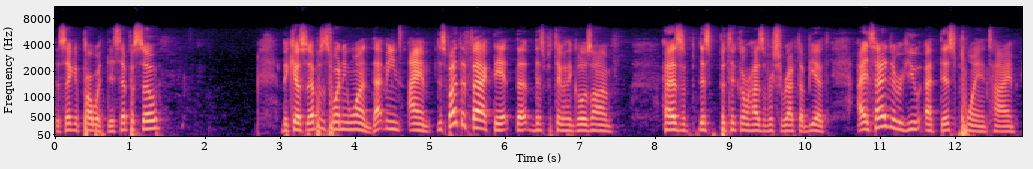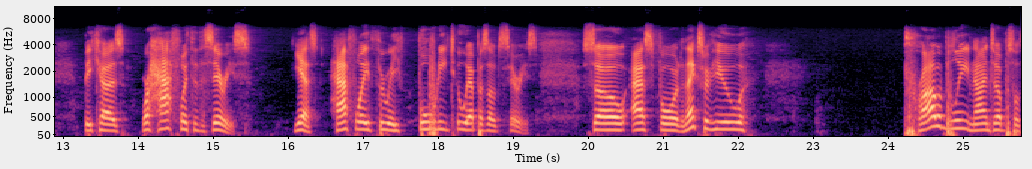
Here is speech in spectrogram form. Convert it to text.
the second part with this episode, because episode 21, that means I am, despite the fact that, that this particular thing goes on, has this particular hasn't officially wrapped up yet, I decided to review at this point in time because we're halfway through the series. Yes, halfway through a 42 episode series. So, as for the next review, probably 9 to episode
